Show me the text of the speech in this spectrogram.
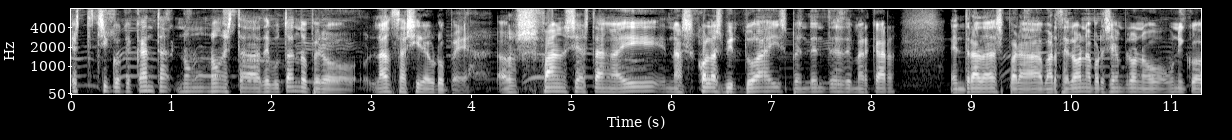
este chico que canta non, non está debutando, pero lanza xira europea. Os fans xa están aí nas colas virtuais pendentes de marcar entradas para Barcelona, por exemplo, no único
